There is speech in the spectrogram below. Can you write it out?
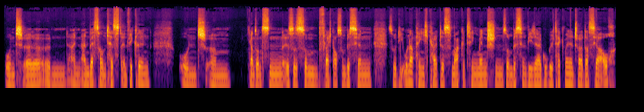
und äh, einen, einen besseren Test entwickeln und ähm, Ansonsten ist es so, vielleicht auch so ein bisschen so die Unabhängigkeit des Marketingmenschen, so ein bisschen wie der Google Tech Manager das ja auch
